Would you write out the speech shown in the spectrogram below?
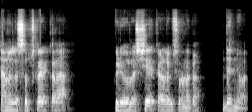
चॅनलला सबस्क्राईब करा व्हिडिओला शेअर करायला विसरू नका. धन्यवाद.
